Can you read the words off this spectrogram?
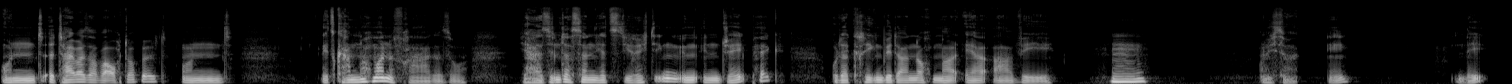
Und äh, teilweise aber auch doppelt. Und jetzt kam nochmal eine Frage so. Ja, sind das dann jetzt die richtigen in, in JPEG oder kriegen wir dann nochmal RAW? Mhm. Und ich so, äh? Nee.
